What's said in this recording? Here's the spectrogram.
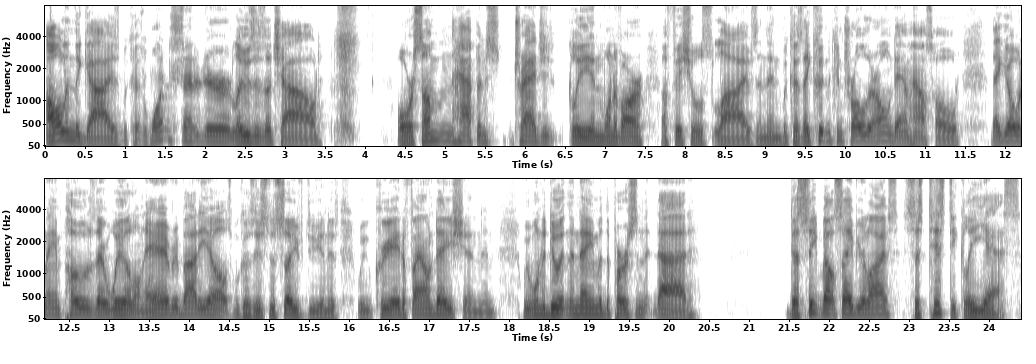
All in the guise because one senator loses a child or something happens tragically in one of our officials' lives, and then because they couldn't control their own damn household, they go and impose their will on everybody else because it's the safety and it's, we create a foundation and we want to do it in the name of the person that died. Does seatbelt save your lives? Statistically, yes.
